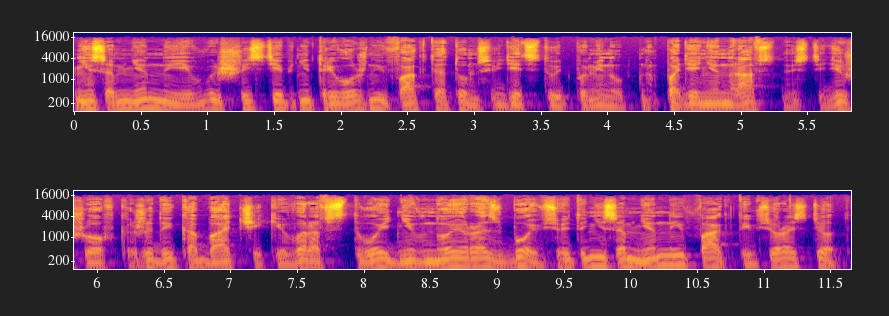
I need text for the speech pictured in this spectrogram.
Несомненные и в высшей степени тревожные факты о том свидетельствуют поминутно. Падение нравственности, дешевка, жиды-кабачики, воровство и дневной разбой. Все это несомненные факты, и все растет.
